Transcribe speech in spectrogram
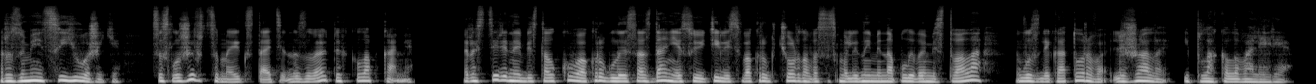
Разумеется, ежики. Сослуживцы мои, кстати, называют их колобками. Растерянные бестолково округлые создания суетились вокруг черного со смоляными наплывами ствола, возле которого лежала и плакала Валерия.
